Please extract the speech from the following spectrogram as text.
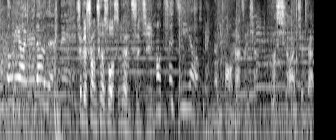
我都没有遇到人呢，这个上厕所是不是很刺激？好刺激哦！哎，那你帮我拿着一下，然后系好安全带，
